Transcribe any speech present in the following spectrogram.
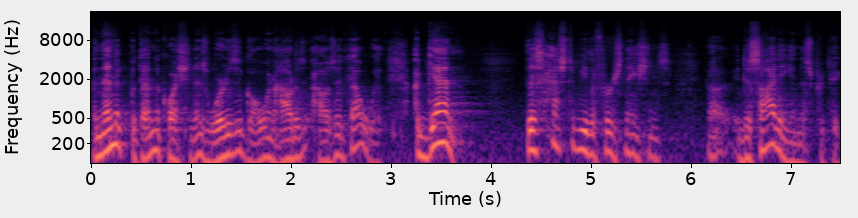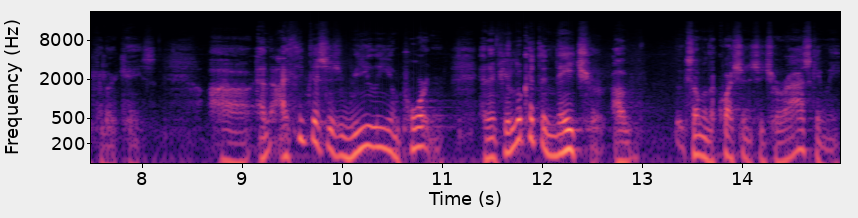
And then, the, but then the question is, where does it go and how does how is it dealt with? Again, this has to be the First Nations uh, deciding in this particular case. Uh, and I think this is really important. And if you look at the nature of some of the questions that you're asking me,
